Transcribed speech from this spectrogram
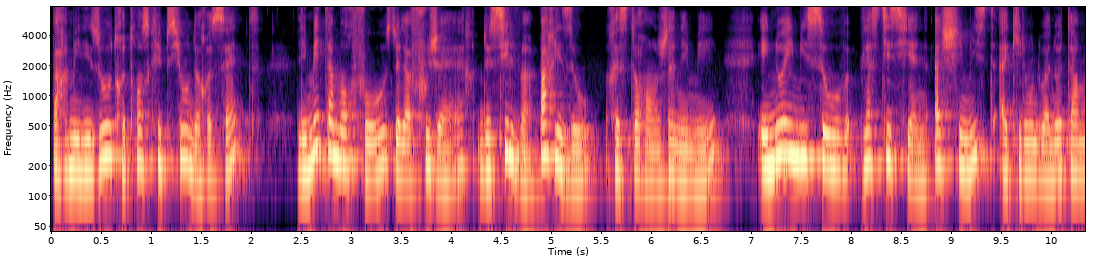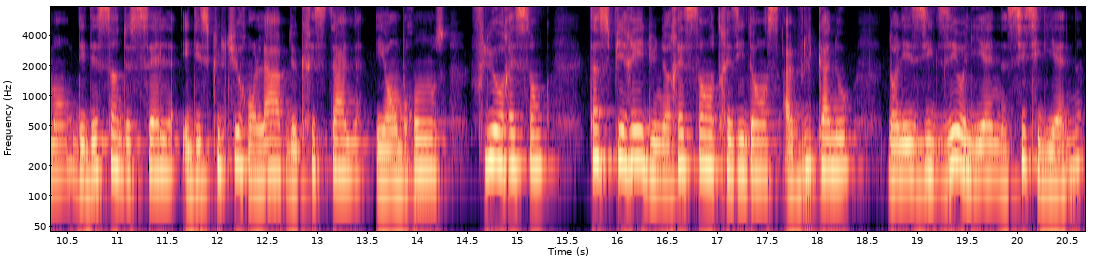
Parmi les autres transcriptions de recettes, les Métamorphoses de la Fougère de Sylvain Parisot, restaurant Jeanne Aimé, et Noémie Sauve, plasticienne alchimiste à qui l'on doit notamment des dessins de sel et des sculptures en lave de cristal et en bronze fluorescent, inspirées d'une récente résidence à Vulcano dans les îles éoliennes siciliennes,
